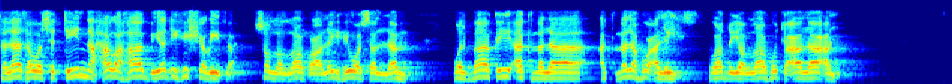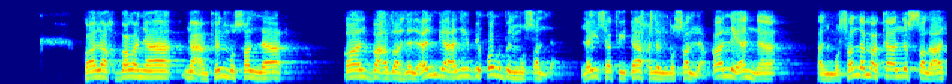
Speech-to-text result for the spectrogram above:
ثلاثة وستين نحرها بيده الشريفة. صلى الله عليه وسلم والباقي أكمل أكمله علي رضي الله تعالى عنه. قال أخبرنا نعم في المصلى. قال بعض أهل العلم يعني بقرب المصلى ليس في داخل المصلى. قال لأن المصلى مكان للصلاة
